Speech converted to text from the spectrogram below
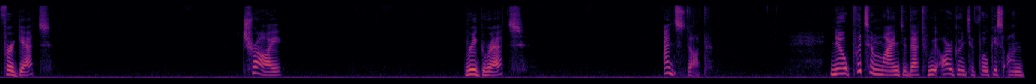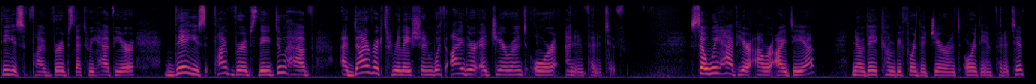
forget, try, regret, and stop. Now put in mind that we are going to focus on these five verbs that we have here. These five verbs, they do have a direct relation with either a gerund or an infinitive. So we have here our idea. Now they come before the gerund or the infinitive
